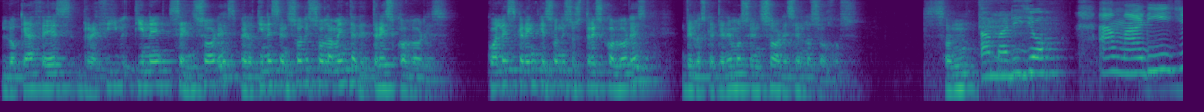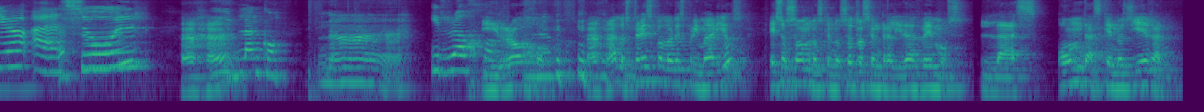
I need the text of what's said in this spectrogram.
lo que hace es recibe, tiene sensores, pero tiene sensores solamente de tres colores. ¿Cuáles creen que son esos tres colores de los que tenemos sensores en los ojos? Son... Amarillo Amarillo, azul. y Ajá. blanco. No. Y rojo. y rojo. Ajá, los tres colores primarios, esos son los que nosotros en realidad vemos. Las ondas que nos llegan,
